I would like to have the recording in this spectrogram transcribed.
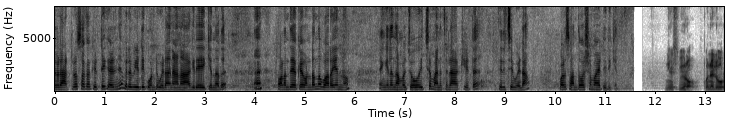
ഇവിടെ അഡ്രസ്സൊക്കെ കിട്ടിക്കഴിഞ്ഞ് ഇവരെ വീട്ടിൽ കൊണ്ടുവിടാനാണ് ആഗ്രഹിക്കുന്നത്. കുളന്തയൊക്കെ ഉണ്ടെന്ന് പറയുന്നു. എങ്കിലും നമ്മൾ ചോദിച്ച് മനസ്സിലാക്കിയിട്ട് തിരിച്ചു വിടാം. അപ്പോൾ സന്തോഷമായിട്ടിരിക്കുന്നു. News bureau Punalur.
